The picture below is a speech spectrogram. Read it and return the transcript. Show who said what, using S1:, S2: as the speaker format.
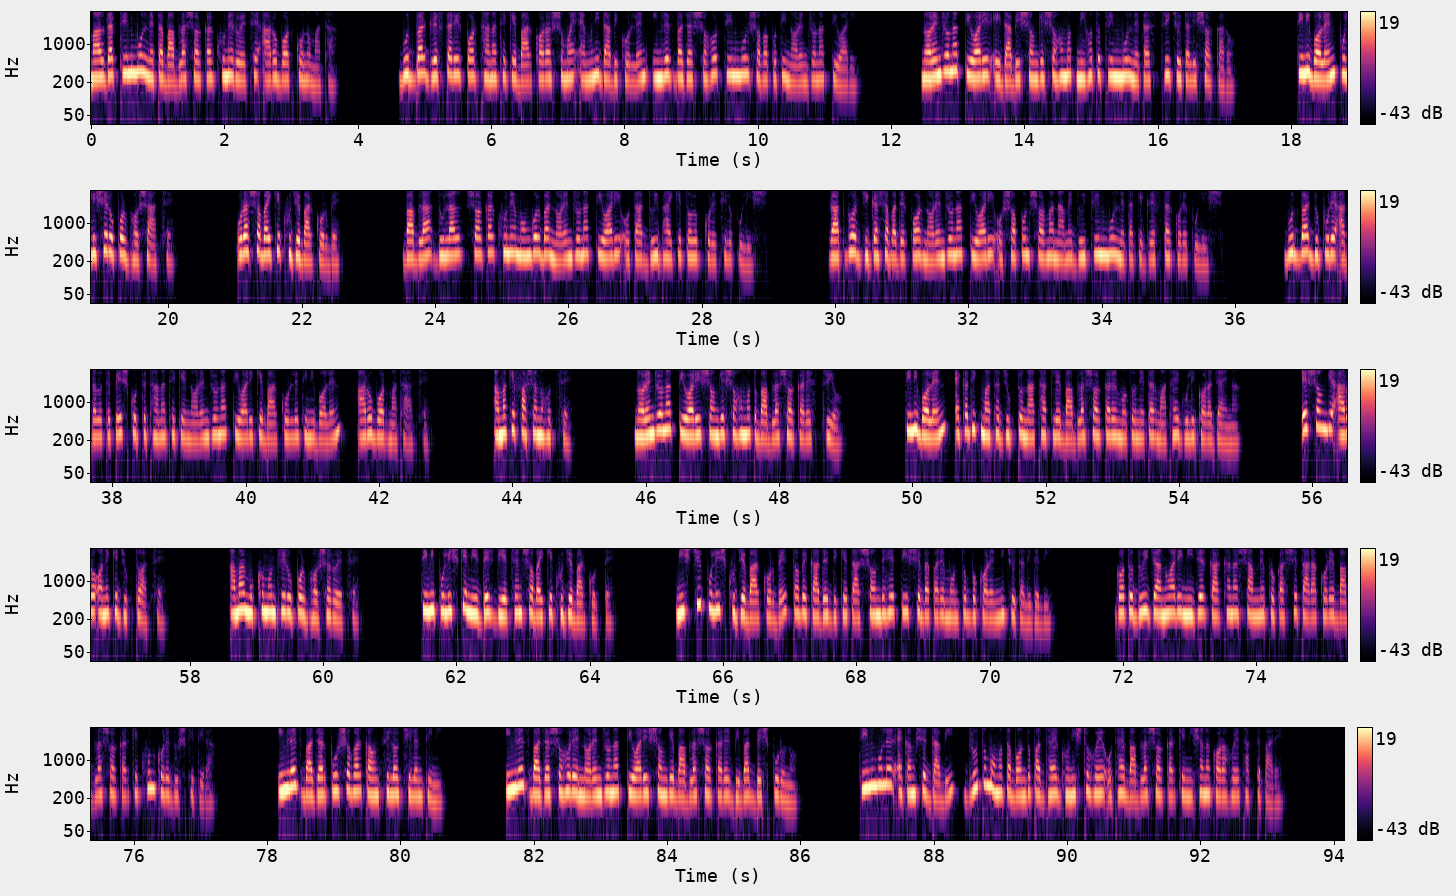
S1: মালদার তৃণমূল নেতা বাবলা সরকার খুনে রয়েছে আরও বট কোনো মাথা। বুধবার গ্রেফতারির পর থানা থেকে বার করার সময় এমনই দাবি করলেন ইংরেজবাজার শহর তৃণমূল সভাপতি নরেন্দ্রনাথ তিওয়ারি। নরেন্দ্রনাথ তিওয়ারির এই দাবির সঙ্গে সহমত নিহত তৃণমূল নেতার স্ত্রী চৈতালি সরকারও। তিনি বলেন, পুলিশের ওপর ভরসা আছে। ওরা সবাইকে খুঁজে বার করবে। বাবলা, দুলাল সরকার খুনে মঙ্গলবার নরেন্দ্রনাথ তিওয়ারি ও তার দুই ভাইকে তলব করেছিল পুলিশ। রাতভর জিজ্ঞাসাবাদের পর নরেন্দ্রনাথ তিওয়ারি ও স্বপন শর্মা নামে দুই তৃণমূল নেতাকে গ্রেফতার করে পুলিশ। বুধবার দুপুরে আদালতে পেশ করতে থানা থেকে নরেন্দ্রনাথ তিওয়ারিকে বার করলে তিনি বলেন আরও বড় মাথা আছে। আমাকে ফাঁসানো হচ্ছে। নরেন্দ্রনাথ তিওয়ারির সঙ্গে সহমত বাবলা সরকারের স্ত্রীও। তিনি বলেন, একাধিক মাথা যুক্ত না থাকলে বাবলা সরকারের মতো নেতার মাথায় গুলি করা যায় না। এর সঙ্গে আরও অনেকে যুক্ত আছে। আমার মুখ্যমন্ত্রীর উপর ভরসা রয়েছে। তিনি পুলিশকে নির্দেশ দিয়েছেন সবাইকে খুঁজে বার করতে। নিশ্চয়ই পুলিশ খুঁজে বার করবে, তবে কাদের দিকে তার সন্দেহের তীর সে ব্যাপারে মন্তব্য করেননি চৈতালি দেবী। গত দুই জানুয়ারি নিজের কারখানার সামনে প্রকাশ্যে তাড়া করে বাবলা সরকারকে খুন করে দুষ্কৃতীরা। ইংরেজ বাজার পুরসভার কাউন্সিলর ছিলেন তিনি। ইংরেজ বাজার শহরে নরেন্দ্রনাথ তিওয়ারির সঙ্গে বাবলা সরকারের বিবাদ বেশ পুরনো। তৃণমূলের একাংশের দাবি, দ্রুত মমতা বন্দ্যোপাধ্যায়ের ঘনিষ্ঠ হয়ে ওঠায় বাবলা সরকারকে নিশানা করা হয়ে থাকতে পারে।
